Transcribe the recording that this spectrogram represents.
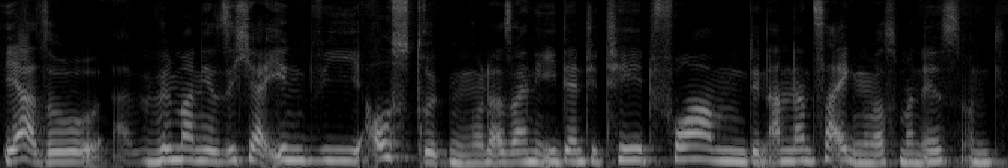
ja, so will man hier sich ja irgendwie ausdrücken oder seine Identität formen, den anderen zeigen, was man ist. Und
